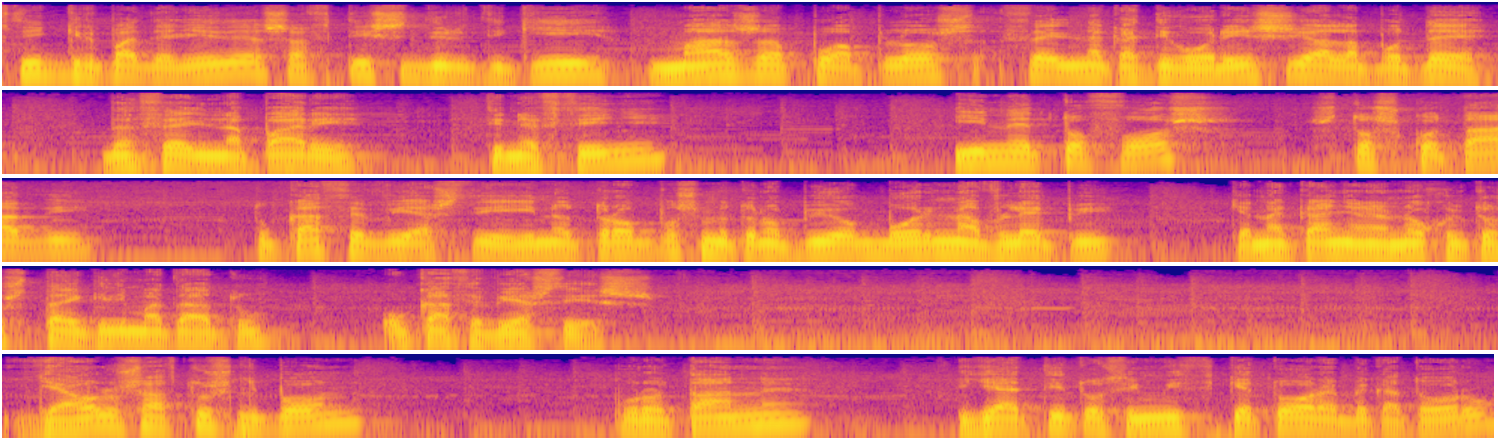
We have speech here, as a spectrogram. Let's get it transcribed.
Αυτοί οι κυρπαντελίδες, αυτή η συντηρητική μάζα που απλώς θέλει να κατηγορήσει αλλά ποτέ δεν θέλει να πάρει την ευθύνη είναι το φως στο σκοτάδι του κάθε βιαστή. Είναι ο τρόπος με τον οποίο μπορεί να βλέπει και να κάνει ανενόχλητο στα εγκλήματά του ο κάθε βιαστής. Για όλους αυτούς λοιπόν που ρωτάνε γιατί το θυμήθηκε τώρα Εμπεκατόρου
